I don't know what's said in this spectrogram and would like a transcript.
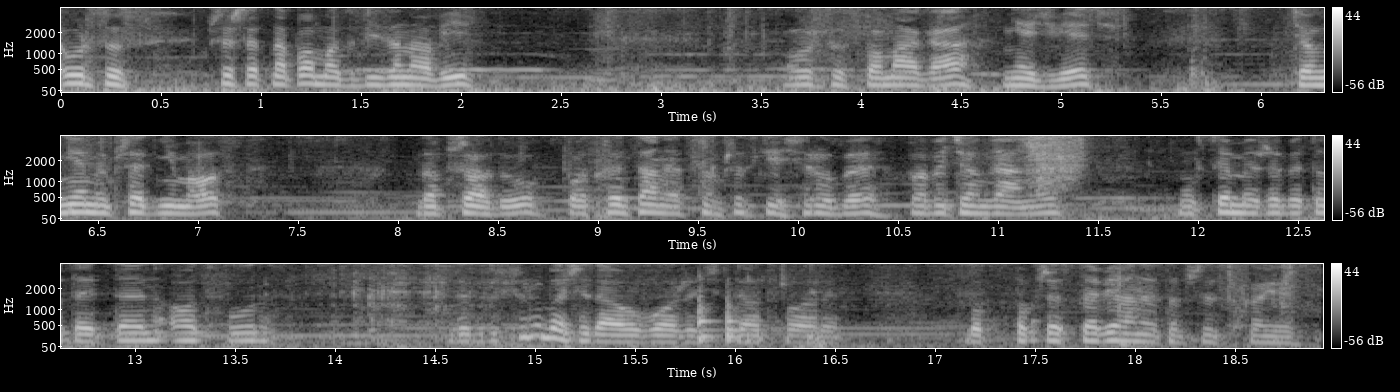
Ursus przyszedł na pomoc Bizonowi. Ursus pomaga, niedźwiedź. Ciągniemy przedni most do przodu. Podkręcane są wszystkie śruby, powyciągane. Mu chcemy, żeby tutaj ten otwór, żeby tu śrubę się dało włożyć w te otwory. Bo poprzestawiane to wszystko jest.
